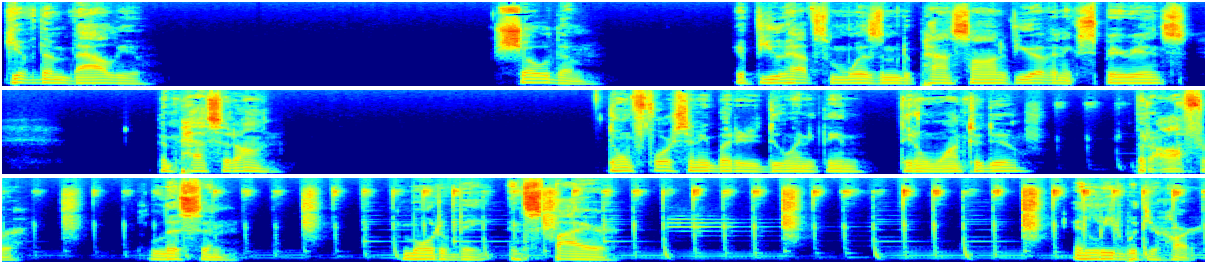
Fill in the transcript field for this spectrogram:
give them value, show them. If you have some wisdom to pass on, if you have an experience, then pass it on. Don't force anybody to do anything they don't want to do, but offer, listen, motivate, inspire, and lead with your heart.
